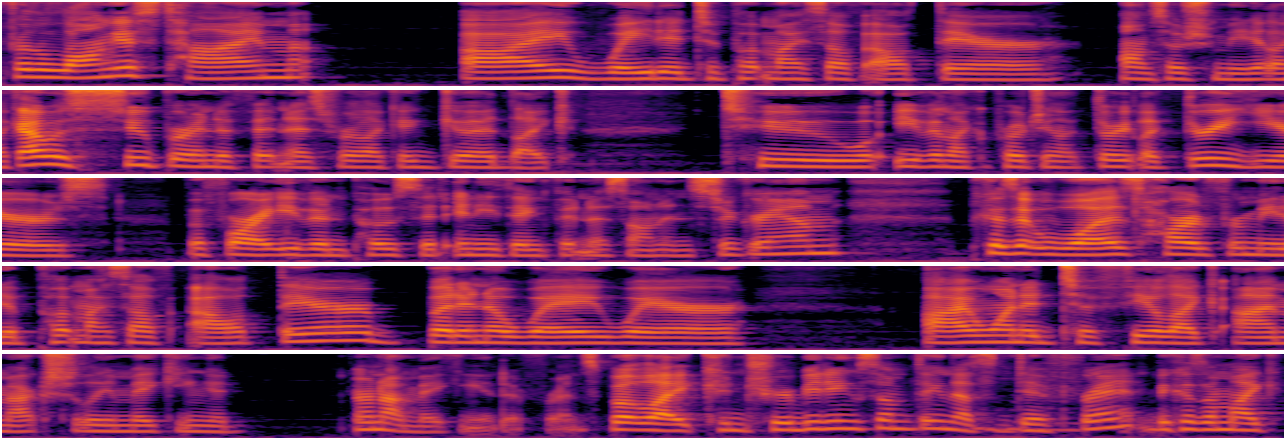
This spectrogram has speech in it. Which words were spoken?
for the longest time I waited to put myself out there on social media. Like I was super into fitness for like a good like two even like approaching like three like 3 years before I even posted anything fitness on Instagram because it was hard for me to put myself out there, but in a way where I wanted to feel like I'm actually making a or not making a difference, but like contributing something that's Mhm. different because I'm like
